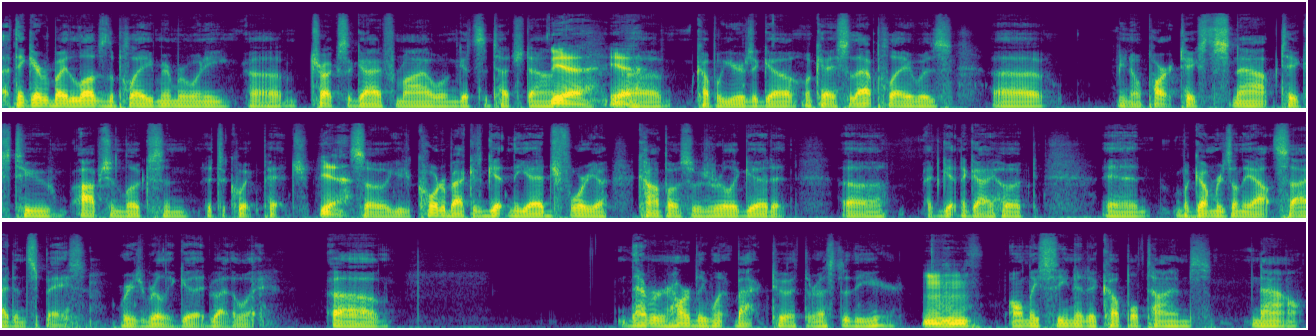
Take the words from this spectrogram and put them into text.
I think everybody loves the play. Remember when he uh, trucks the guy from Iowa and gets the touchdown? Yeah, yeah. uh, a couple years ago. Okay, so that play was, uh, you know, Park takes the snap, takes two option looks, and it's a quick pitch. Yeah. So your quarterback is getting the edge for you. Campos was really good at uh, at getting a guy hooked, and Montgomery's on the outside in space, where he's really good, by the way. Um, never hardly went back to it the rest of the year. Mm-hmm. Only seen it a couple times now.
